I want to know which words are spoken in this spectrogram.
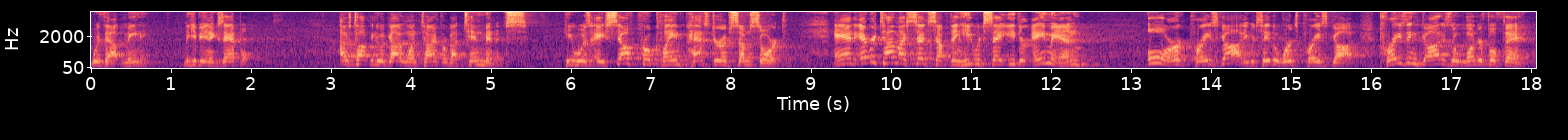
without meaning. Let me give you an example. I was talking to a guy one time for about 10 minutes. He was a self proclaimed pastor of some sort, and every time I said something, he would say either amen or praise God. He would say the words praise God. Praising God is a wonderful thing.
